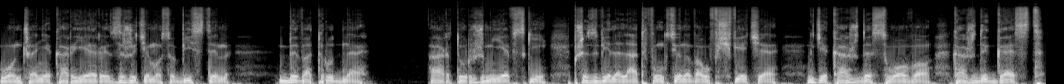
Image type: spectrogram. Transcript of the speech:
łączenie kariery z życiem osobistym bywa trudne. Artur Żmijewski przez wiele lat funkcjonował w świecie, gdzie każde słowo, każdy gest,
